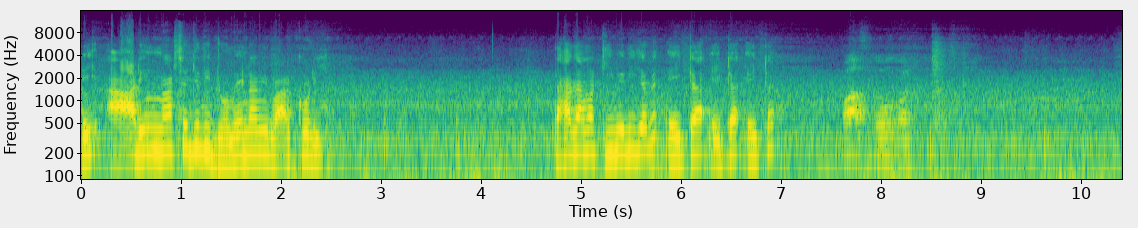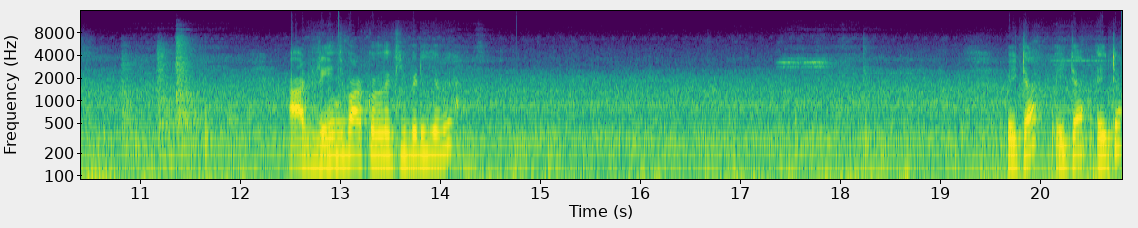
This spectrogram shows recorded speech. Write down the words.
এই আর ইনভার্সের যদি ডোমেন আমি বার করি, তাহলে আমার কি বেরিয়ে যাবে? এইটা এইটা এইটা। আর রেঞ্জ বার করলে কি বেরিয়ে যাবে? এইটা এইটা এইটা।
